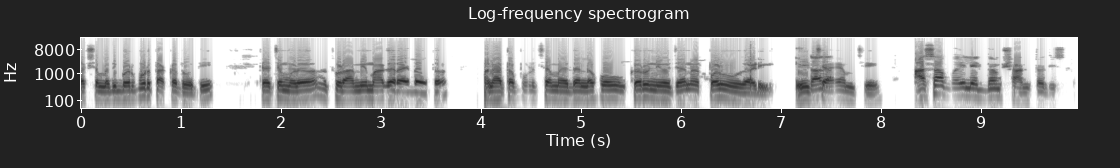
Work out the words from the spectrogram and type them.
लक्षामध्ये भरपूर ताकद होती. त्याच्यामुळं थोडं आम्ही मागं राहिलो होतो. पण आता पुढच्या मैदानाला हो करू नियोजन आणि पळवू गाडी. इच्छा आहे आमची. असा बैल एकदम शांत दिसतो.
